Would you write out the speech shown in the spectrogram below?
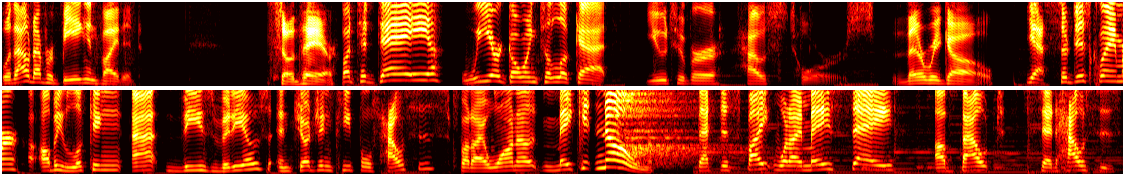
without ever being invited. So there. But today, we are going to look at YouTuber house tours. There we go. Yes, so disclaimer, I'll be looking at these videos and judging people's houses, but I want to make it known that despite what I may say about said houses,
